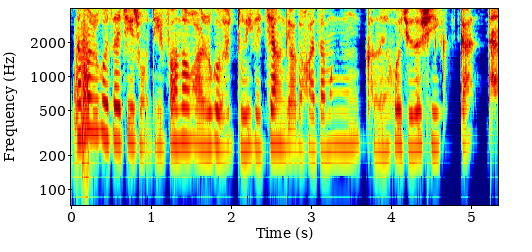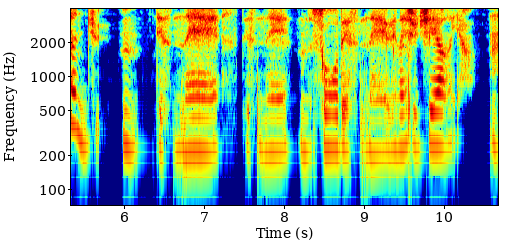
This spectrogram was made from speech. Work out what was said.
那么，如果在这种地方的话，如果是读一个降调的话，咱们可能会觉得是一个感叹句。嗯，ですね。ですね。嗯，そうですね。原来是这样呀。 嗯，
